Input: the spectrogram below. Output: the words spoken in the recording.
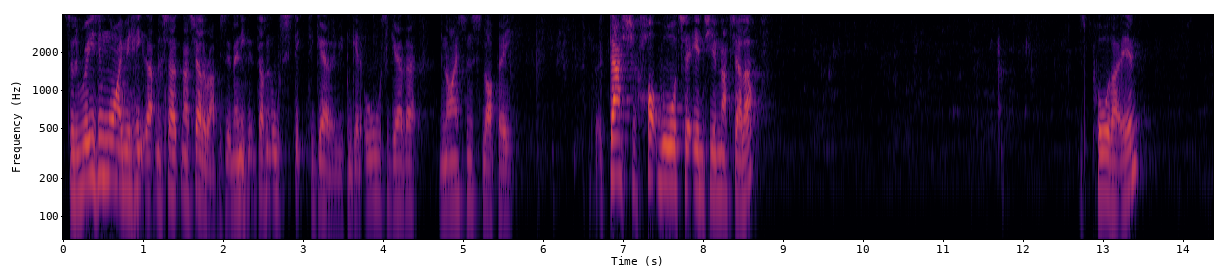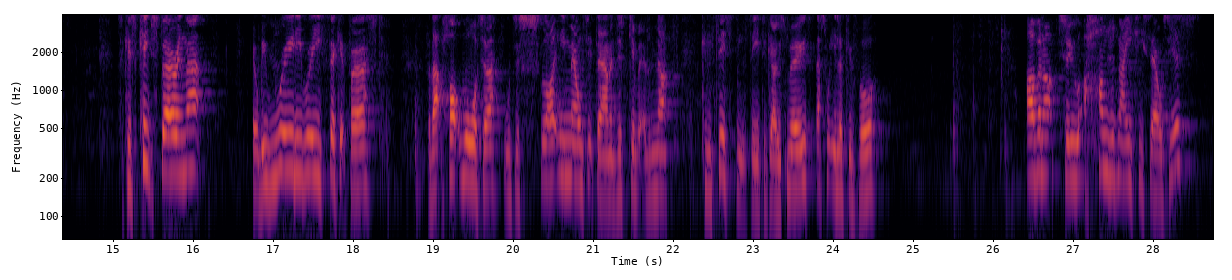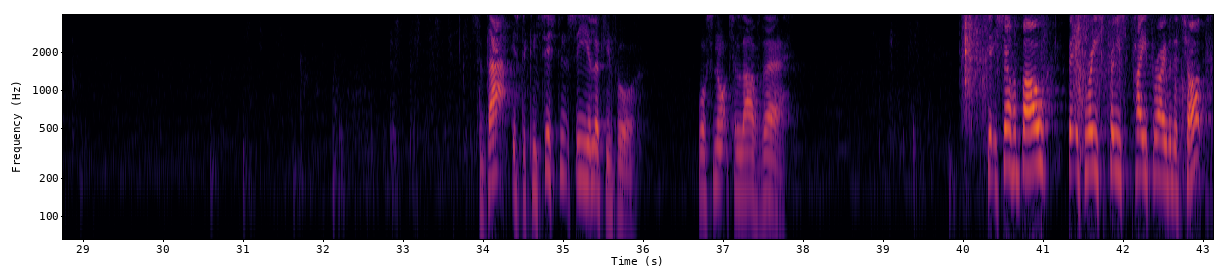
So the reason why we heat that Nutella up is that then it doesn't all stick together. You can get it all together nice and sloppy. Put a dash of hot water into your Nutella. Just pour that in. So just keep stirring that. It'll be really, really thick at first, but that hot water will just slightly melt it down and just give it enough consistency to go smooth. That's what you're looking for oven up to 180 Celsius. So that is the consistency you're looking for. What's not to love there? Get yourself a bowl, bit of greaseproof paper over the top.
